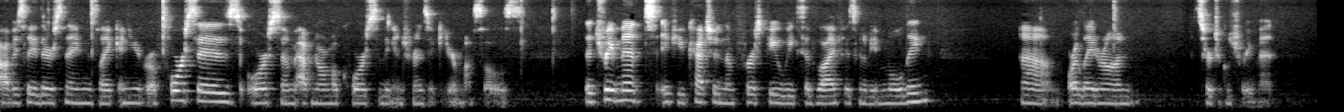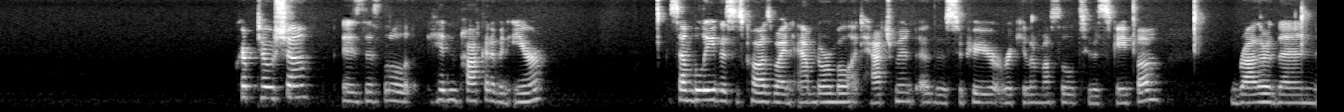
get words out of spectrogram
Obviously, there's things like in utero forces or some abnormal course of the intrinsic ear muscles. The treatment, if you catch it in the first few weeks of life, is going to be molding um, or later on surgical treatment. Cryptotia is this little hidden pocket of an ear. Some believe this is caused by an abnormal attachment of the superior auricular muscle to the scapha rather than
